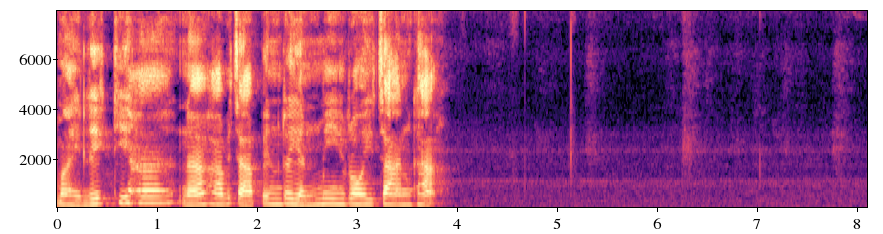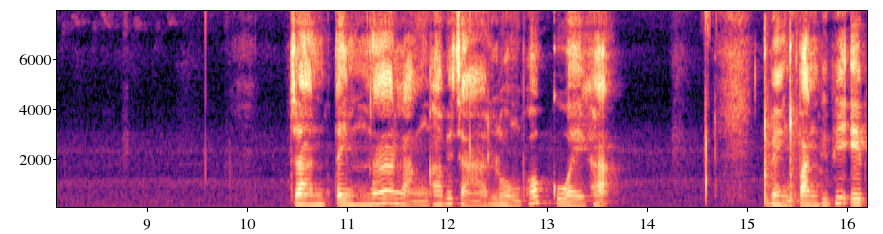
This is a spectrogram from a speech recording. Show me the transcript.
หมายเลขที่ 5 นะคะพี่จ๋าเป็นเหรียญมีรอยจานค่ะ จานเต็มหน้าหลังค่ะพี่จ๋าหลวงพ่อกลวยค่ะ แบ่งปันพี่พี่เอฟ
